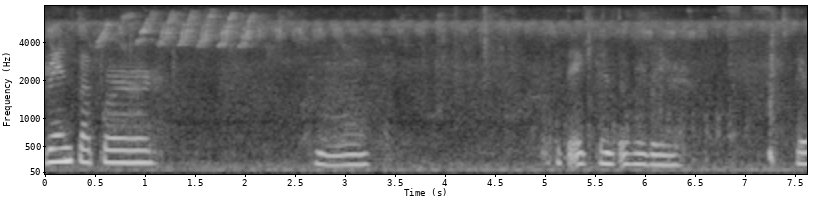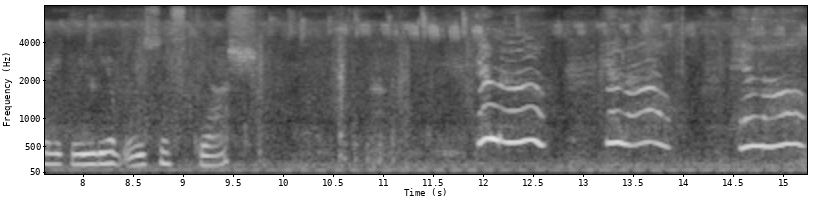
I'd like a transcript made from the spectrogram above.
green pepper. Wow. At the eggplant over there. Very green. They have also squash. Hello! Hello! Hello!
